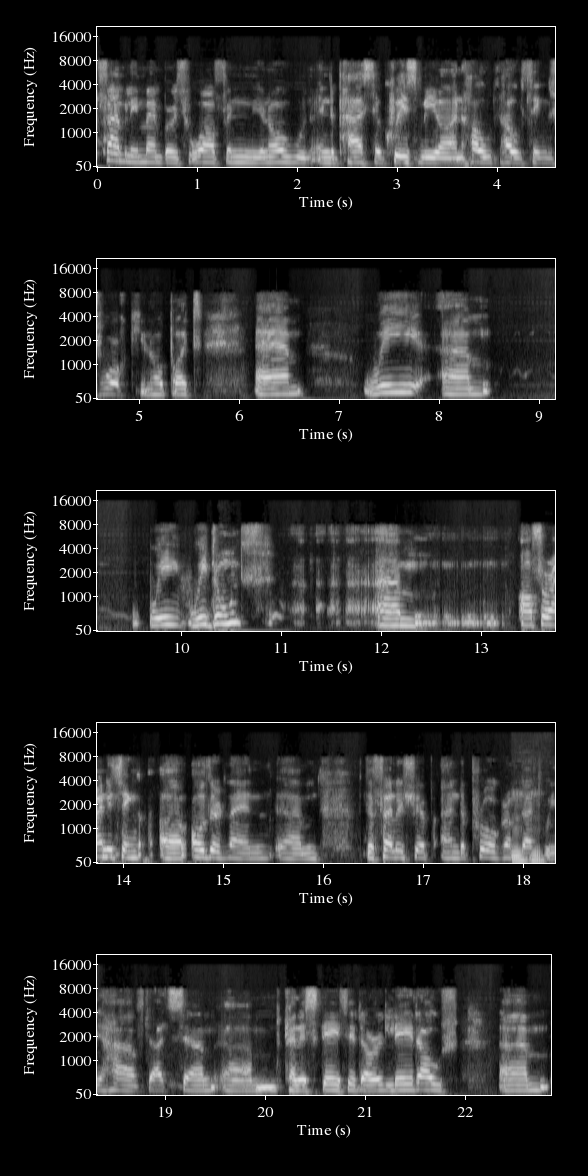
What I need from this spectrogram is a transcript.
family members who often you know in the past have quizzed me on how how things work you know but um, we we we don't um, offer anything uh, other than um, the fellowship and the program that we have that's um, um, kind of stated or laid out um,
